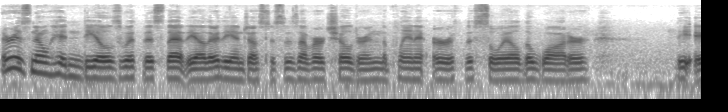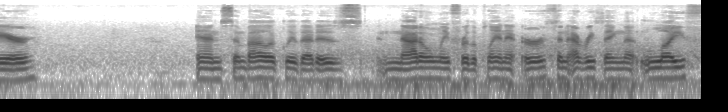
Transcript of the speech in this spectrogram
There is no hidden deals with this, that, the other, the injustices of our children, the planet Earth, the soil, the water, the air. And symbolically, that is not only for the planet Earth and everything that life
